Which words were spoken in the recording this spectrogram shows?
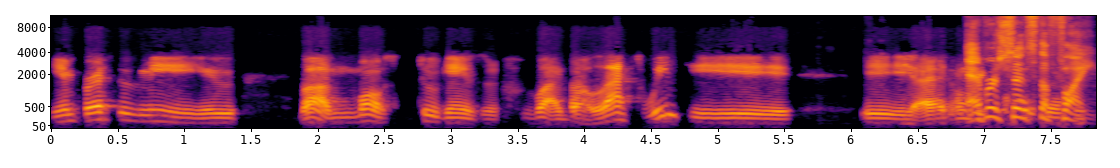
he impresses me. You, well, most two games. What about last week? He he. Ever since the fight.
